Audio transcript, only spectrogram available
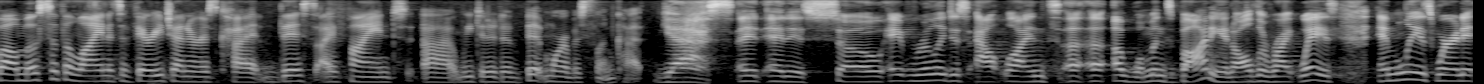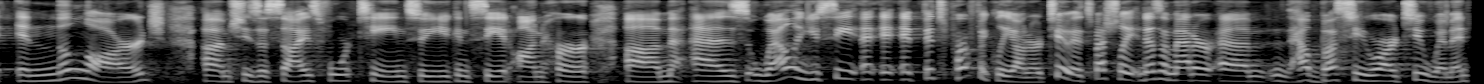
while most of the line is a very generous cut, this I find uh, we did it a bit more of a slim cut. Yes, it, it is so. It really just outlines a, a, a woman's body in all the right ways. Emily is wearing it in the large. Um, she's a size 14, so you can see it on her um, as well. And you see it, it fits perfectly on her too. Especially, it doesn't matter um, how busty you are, too, women.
